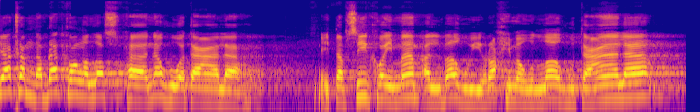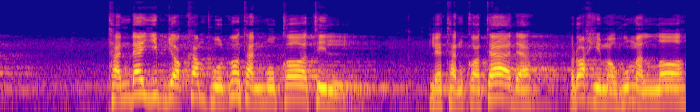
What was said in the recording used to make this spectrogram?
จากคำดำรัสของอัลลอฮฺสุภาณหัวตาลาในตับซีรของอิมามอัลบาวีรอฮิมะอุลลอฮฺตาลาท่านได้ยิบยอกคำพูดของท่านมุกอติล และท่านกอตาดะรอฮิมะฮุมัลลอฮ์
